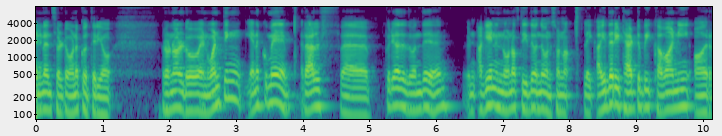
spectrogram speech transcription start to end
என்னன்னு சொல்லிட்டு உனக்கும் தெரியும். ரொனால்டோ அண்ட் ஒன் திங் எனக்குமே ரால்ஃப் புரியாதது வந்து again in one of the இது வந்து ஒன்று சொன்னான். Like either it had to be Cavani or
